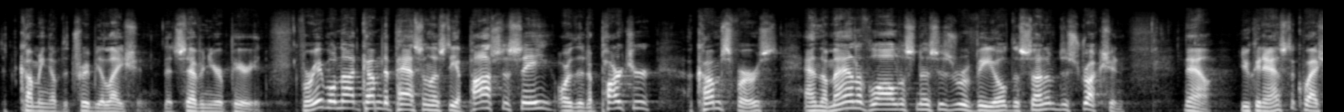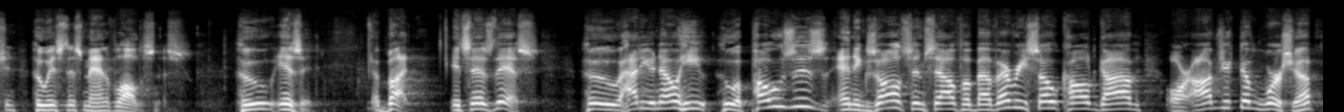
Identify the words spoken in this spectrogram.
the coming of the tribulation, that seven year period. For it will not come to pass unless the apostasy or the departure comes first, and the man of lawlessness is revealed, the son of destruction. Now, you can ask the question who is this man of lawlessness? Who is it? But it says this who, how do you know? He who opposes and exalts himself above every so called God or object of worship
